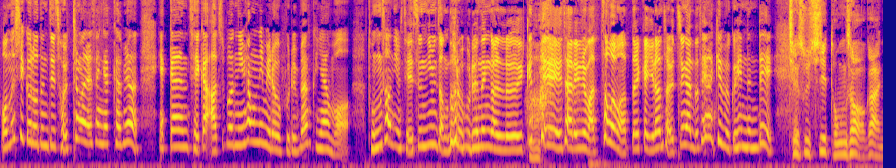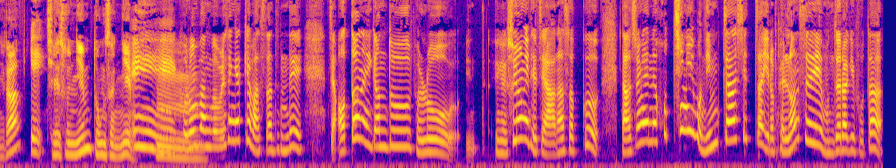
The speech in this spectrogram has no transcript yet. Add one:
어느 식으로든지 절충안을 생각하면 약간 제가 아주버님 형님이라고 부르면 그냥 뭐 동서님 제수님 정도로 부르는 걸로 끝에 아. 자리를 맞춰보면 어떨까 이런 절충안도 생각해보고 했는데 제수 씨 동서가 아니라 예. 재수님, 동서님. 예, 음. 그런 방법을 생각해 봤었는데 이제 어떤 의견도 별로 수용이 되지 않았었고 나중에는 호칭이 뭐 님자, 씨자 이런 밸런스의 문제라기보다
